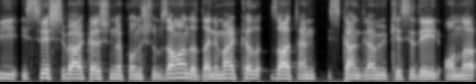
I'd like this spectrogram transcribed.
bir İsveçli bir arkadaşımla konuştuğum zaman da Danimarka zaten İskandinav ülkesi değil. Onlar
